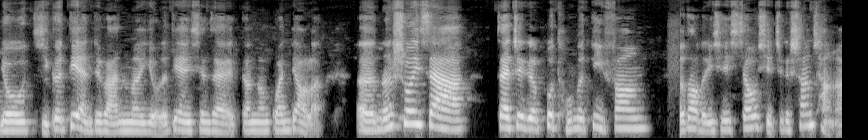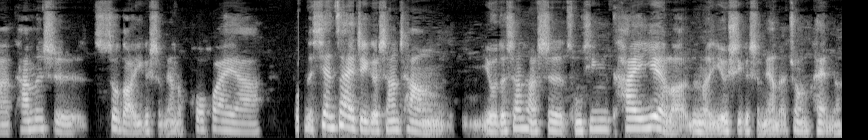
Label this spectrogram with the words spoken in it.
有几个店对吧？那么有的店现在刚刚关掉了，呃，能说一下在这个不同的地方？得到的一些消息，这个商场啊，他们是受到一个什么样的破坏呀？那现在这个商场，有的商场是重新开业了，那么又是一个什么样的状态呢？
